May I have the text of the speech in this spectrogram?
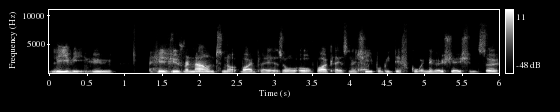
Levy, who who- who's renowned to not buy players or, or buy players on the Yeah. cheap or be difficult in negotiations. So,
